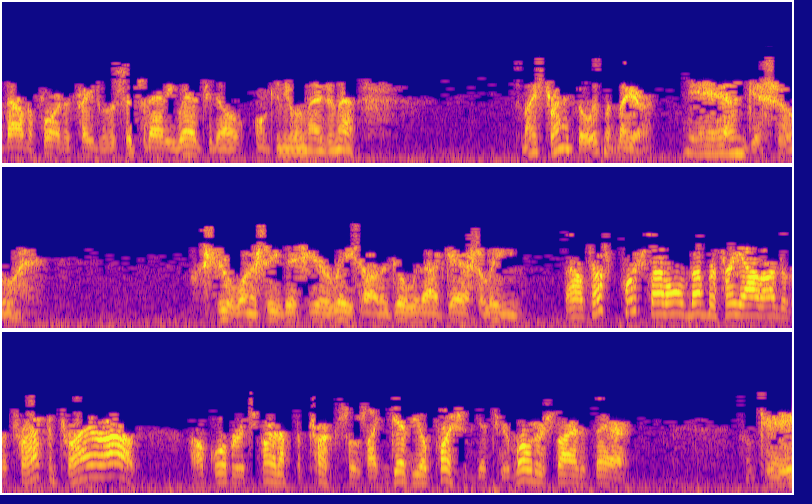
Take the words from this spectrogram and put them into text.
went down to Florida to trade with the Cincinnati Reds, you know. Oh, can you imagine that? It's a nice track, though, isn't it, Mayor? Yeah, I guess so. I still want to see this here race ought to go without gasoline. Now, just push that old number three out onto the track and try her out. I'll go over and start up the truck so I can give you a push and get your motor started there. Okay.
